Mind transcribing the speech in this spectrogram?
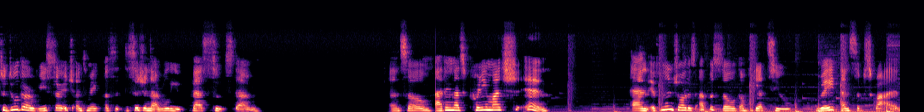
to do their research and to make a decision that really best suits them. And so I think that's pretty much it. And if you enjoyed this episode, don't forget to rate and subscribe.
